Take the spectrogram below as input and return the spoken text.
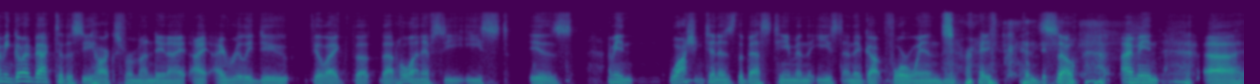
I mean, going back to the Seahawks for Monday night, I, I really do feel like that that whole NFC East is. I mean, Washington is the best team in the East, and they've got four wins, right? And so, I mean, uh,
